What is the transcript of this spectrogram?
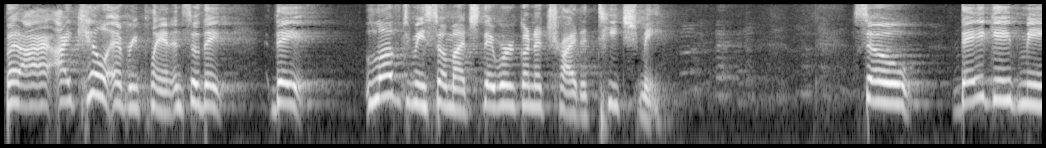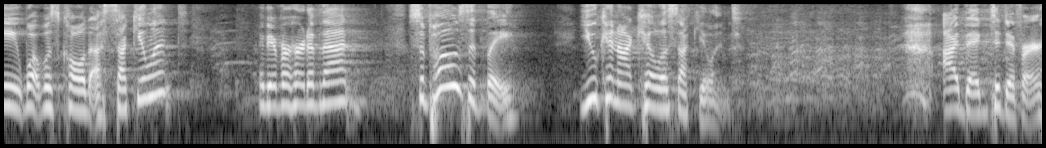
But I, I kill every plant. And so they, they, loved me so much, they were going to try to teach me. So they gave me what was called a succulent. Have you ever heard of that? Supposedly, you cannot kill a succulent. I beg to differ.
